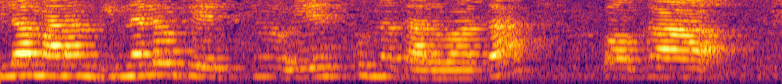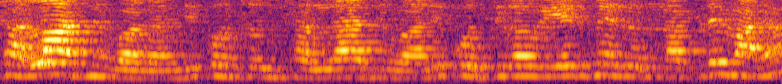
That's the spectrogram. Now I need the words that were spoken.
ఇలా మనం గిన్నెలోకి వేసుకు వేసుకున్న తర్వాత ఒక చల్లారనివ్వాలండి. కొంచెం చల్లారనివ్వాలి. కొద్దిగా వేడి మీద ఉన్నప్పుడే మనం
